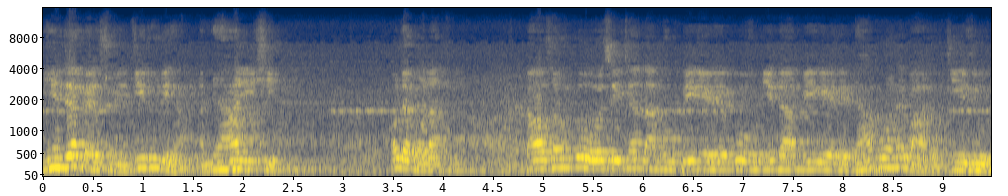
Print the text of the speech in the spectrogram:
မြင်တတ်မယ်ဆိုရင်ကျေးဇူးတွေဟာအများကြီးရှိဟုတ်တယ်မို့လားနောက်ဆုံးကိုယ်ကိုစိတ်ချမ်းသာမှုပေးခဲ့တယ်ကိုယ်ကိုမေတ္တာပေးခဲ့တယ်ဒါပေါ်လည်းပါတော့ကျေးဇူး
